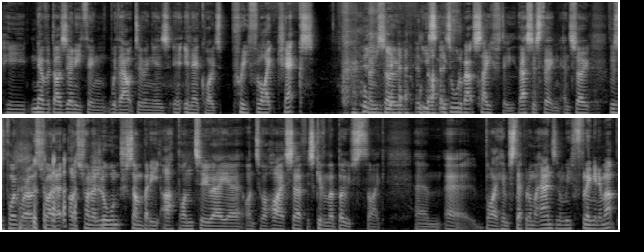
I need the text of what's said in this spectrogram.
he never does anything without doing his, in air quotes, pre-flight checks. And so Yeah, he's, nice. he's all about safety. That's his thing. And so there's a point where I was trying to I was trying to launch somebody up onto a uh, onto a higher surface, give him a boost, like um, uh, by him stepping on my hands and me flinging him up.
